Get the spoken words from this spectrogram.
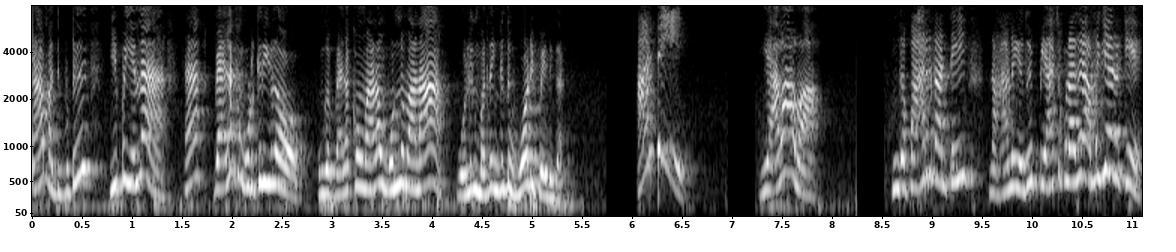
ஏமாத்தி போட்டு இப்போ என்ன ஆ, விளக்கு கொடுக்குறீங்களோ? உங்க விளக்கம் வேணாம் ஒண்ணு வேணாம். ஒழுங்கு மட்டும் இங்கிருந்து ஓடி போயிடுங்க. ஆண்டி யாவா இங்க பாரு ஆண்டி நானும் எதுவும் பேசக்கூடாது அமைதியா இருக்கேன்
